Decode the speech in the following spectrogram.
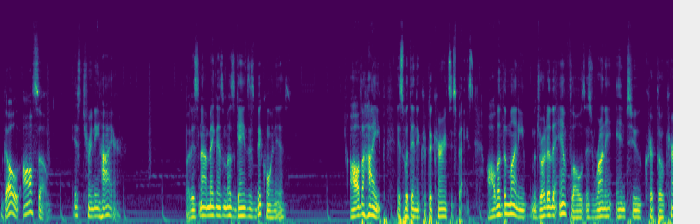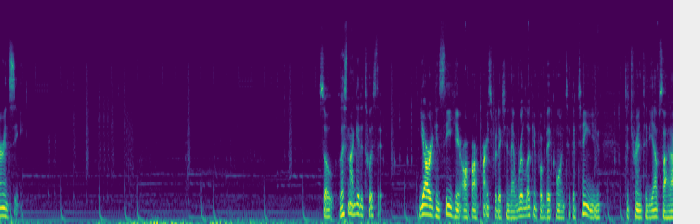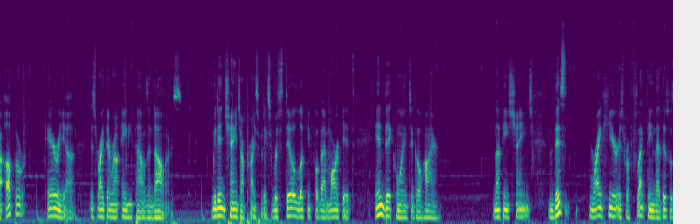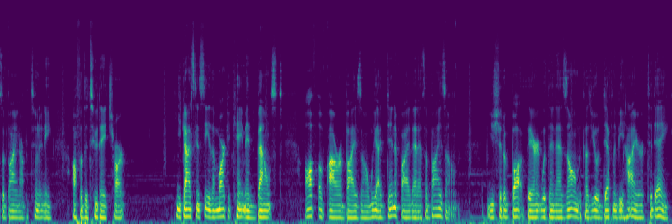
Gold also is trending higher. But it's not making as much gains as Bitcoin is. All the hype is within the cryptocurrency space. All of the money, majority of the inflows is running into cryptocurrency. So let's not get it twisted. You already can see here off our price prediction that we're looking for Bitcoin to continue to trend to the upside. Our upper area is right there around $80,000. We didn't change our price prediction. We're still looking for that market in Bitcoin to go higher. Nothing's changed. This right here is reflecting that this was a buying opportunity off of the two-day chart. You guys can see the market came and bounced off of our buy zone. We identified that as a buy zone. You should have bought there within that zone because you'll definitely be higher today.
